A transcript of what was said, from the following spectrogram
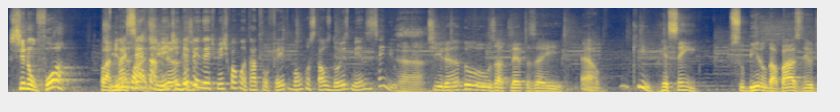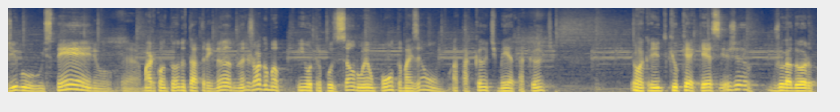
Se não for, pra mim não Mas vale. certamente, Tirando- independentemente de qual contrato for feito, vão custar os dois menos de 100 mil. Ah, Tirando os atletas aí, é, que recém subiram da base, né? Eu digo o Stênio, é, Marco Antônio está treinando, né? Joga uma, em outra posição, não é um ponta, mas é um atacante, meio atacante. Eu acredito que o Keké seja um jogador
